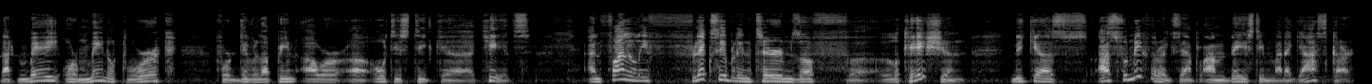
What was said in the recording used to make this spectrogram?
that may or may not work for developing our uh, autistic uh, kids. And finally, flexible in terms of uh, location because as for me for example i'm based in madagascar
